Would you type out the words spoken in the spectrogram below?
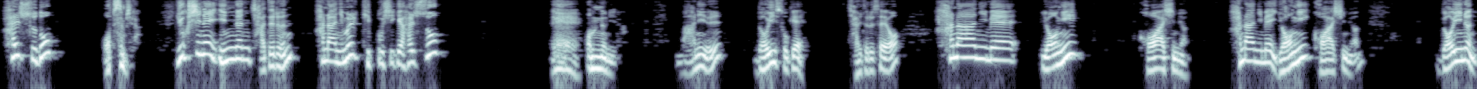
할 수도 없습니다. 육신에 있는 자들은 하나님을 기쁘시게 할수 예, 없느니라. 만일 너희 속에 잘 들으세요. 하나님의 영이 거하시면 하나님의 영이 거하시면 너희는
